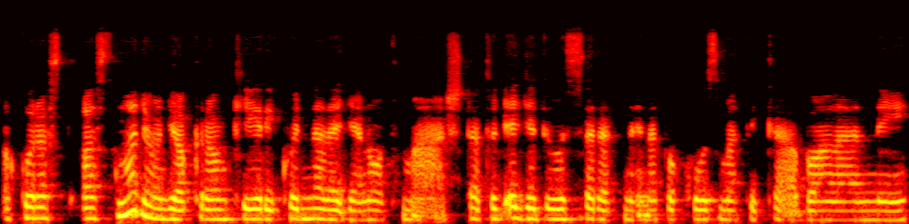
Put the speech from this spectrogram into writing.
akkor azt, azt nagyon gyakran kérik, hogy ne legyen ott más. Tehát, hogy egyedül szeretnének a kozmetikában lenni,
